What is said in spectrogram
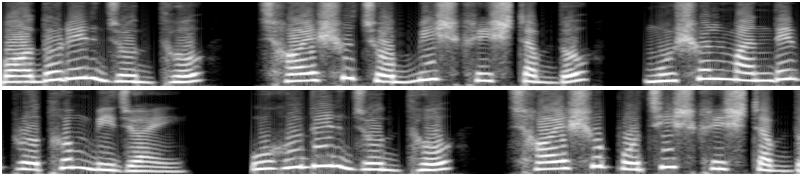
বদরের যুদ্ধ, ছয়শো চব্বিশ খ্রিস্টাব্দ, মুসলমানদের প্রথম বিজয়। উহুদের যুদ্ধ, ছয়শো পঁচিশ খ্রিস্টাব্দ,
